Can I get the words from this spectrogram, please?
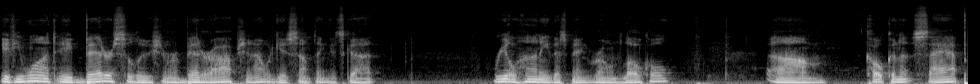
if you want a better solution or a better option, I would get something that's got real honey that's been grown local, um, coconut sap.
